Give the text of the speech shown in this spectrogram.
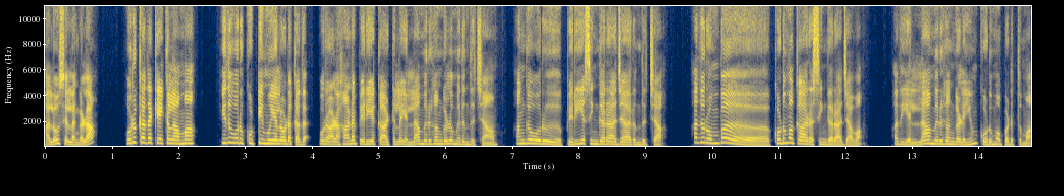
ஹலோ செல்லங்களா ஒரு கதை கேட்கலாமா இது ஒரு குட்டி முயலோட கதை. ஒரு அழகான பெரிய காட்டுல எல்லா மிருகங்களும் இருந்துச்சாம். அங்க ஒரு பெரிய சிங்கராஜா இருந்துச்சா? அது ரொம்ப கொடுமக்கார சிங்கராஜாவாம். அது எல்லா மிருகங்களையும் கொடுமைப்படுத்துமா?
